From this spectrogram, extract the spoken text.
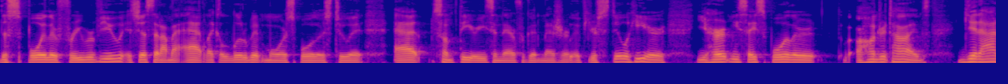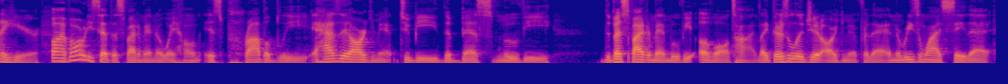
the spoiler-free review. It's just that I'm to add like a little bit more spoilers to it, add some theories in there for good measure. If you're still here, you heard me say spoiler a hundred times. Get out of here. Well, I've already said that Spider-Man No Way Home is probably it has the argument to be the best movie the best Spider-Man movie of all time. Like there's a legit argument for that. And the reason why I say that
